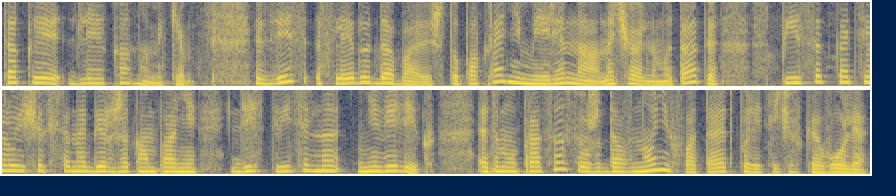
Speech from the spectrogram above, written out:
так и для экономики. Здесь следует добавить, что, по крайней мере, на начальном этапе список котирующихся на бирже компаний действительно невелик. Этому процессу уже давно давно не хватает политической воли.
